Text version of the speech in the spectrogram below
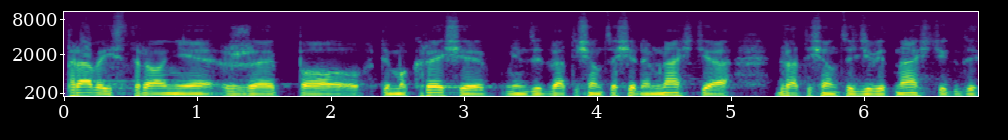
prawej stronie, że po tym okresie między 2017 a 2019, gdy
